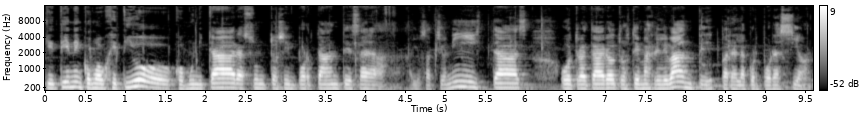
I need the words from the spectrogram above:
que tienen como objetivo comunicar asuntos importantes a, a los accionistas o tratar otros temas relevantes para la corporación.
